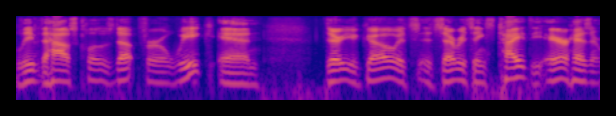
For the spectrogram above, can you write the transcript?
leave the house closed up for a week and there you go. It's it's everything's tight. The air hasn't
